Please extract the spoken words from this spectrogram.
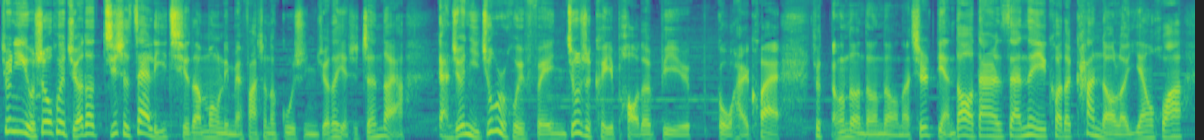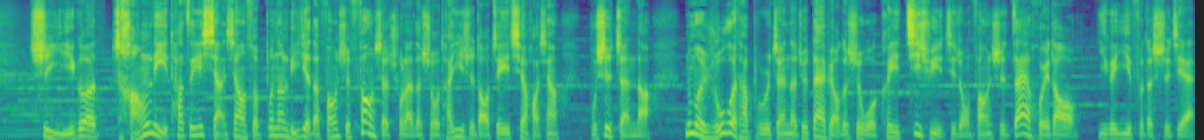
就你有时候会觉得，即使再离奇的梦里面发生的故事，你觉得也是真的呀？感觉你就是会飞，你就是可以跑得比狗还快，就等等等等的。其实点到，但是在那一刻他看到了烟花。是以一个常理他自己想象所不能理解的方式放射出来的时候，他意识到这一切好像不是真的。那么，如果它不是真的，就代表的是我可以继续以这种方式再回到一个异父的世界。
